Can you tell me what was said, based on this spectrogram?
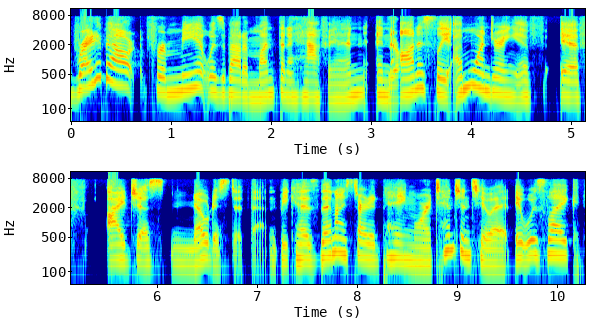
right about for me, it was about a month and a half in, and yep. honestly, I'm wondering if if I just noticed it then because then I started paying more attention to it. It was like,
